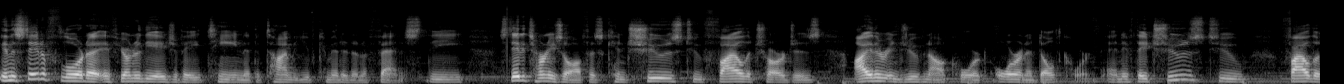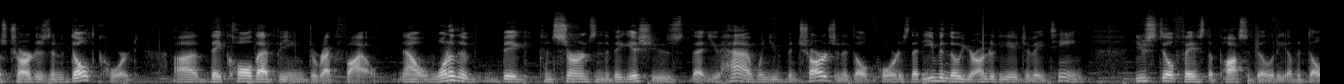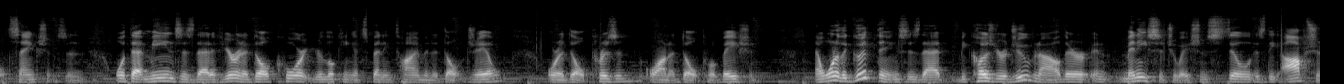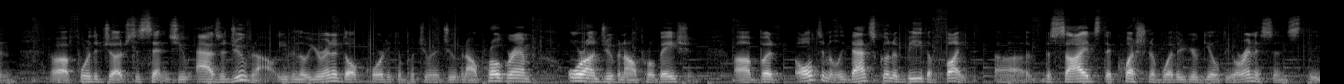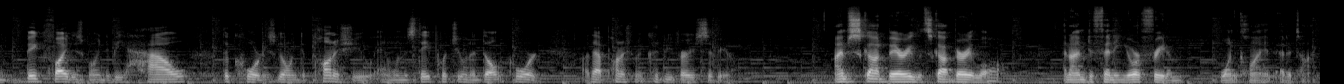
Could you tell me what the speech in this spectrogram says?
In the state of Florida, if you're under the age of 18 at the time that you've committed an offense, the state attorney's office can choose to file the charges either in juvenile court or in adult court. And if they choose to file those charges in adult court, uh, they call that being direct file. Now, one of the big concerns and the big issues that you have when you've been charged in adult court is that even though you're under the age of 18, you still face the possibility of adult sanctions. And what that means is that if you're in adult court, you're looking at spending time in adult jail or adult prison or on adult probation. Now, one of the good things is that because you're a juvenile, there in many situations still is the option uh, for the judge to sentence you as a juvenile. Even though you're in adult court, he can put you in a juvenile program or on juvenile probation. Uh, but ultimately, that's going to be the fight. Uh, besides the question of whether you're guilty or innocent, the big fight is going to be how the court is going to punish you. And when the state puts you in adult court, uh, that punishment could be very severe. I'm Scott Berry with Scott Berry Law, and I'm defending your freedom one client at a time.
